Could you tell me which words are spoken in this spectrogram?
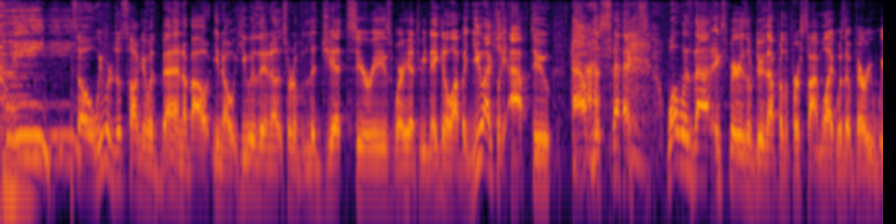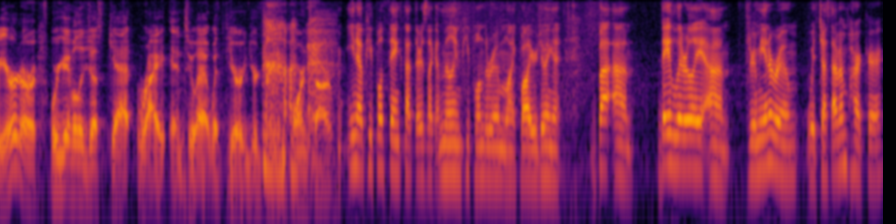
queen. So we were just talking with Ben about, you know, he was in a sort of legit series where he had to be naked a lot, but you actually have to have the sex. What was that experience of doing that for the first time like? Was it very weird or were you able to just get right into it with your, your dream porn star? You know, people think that there's like a million people in the room like while you're doing it. But um, they literally um, threw me in a room with just Evan Parker.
